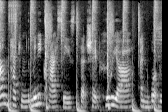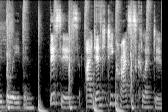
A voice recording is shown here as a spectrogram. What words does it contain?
unpacking the many crises that shape who we are and what we believe in. This is Identity Crisis Collective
